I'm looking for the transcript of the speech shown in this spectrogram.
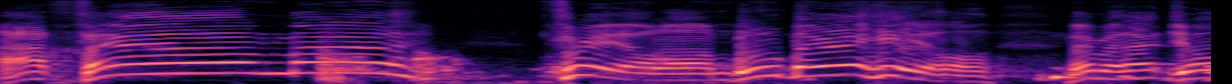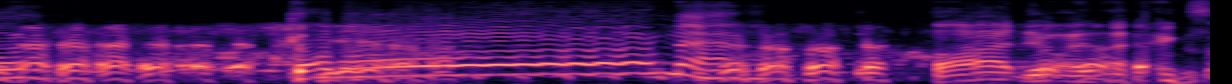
I found my thrill on Blueberry Hill. Remember that, Joy? Come on now. All right, Joy, thanks.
